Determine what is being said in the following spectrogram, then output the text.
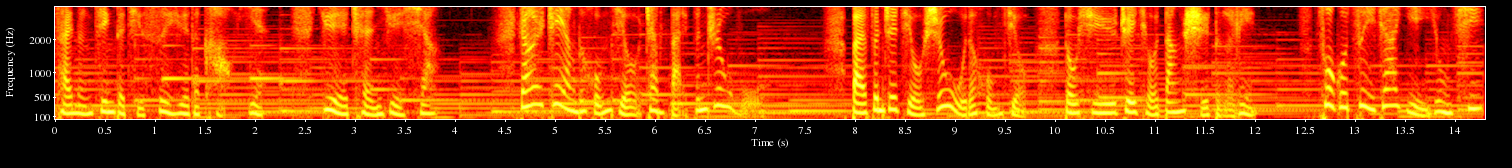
才能经得起岁月的考验，越陈越香。然而，这样的红酒占百分之五，百分之九十五的红酒都需追求当时得令。错过最佳饮用期，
